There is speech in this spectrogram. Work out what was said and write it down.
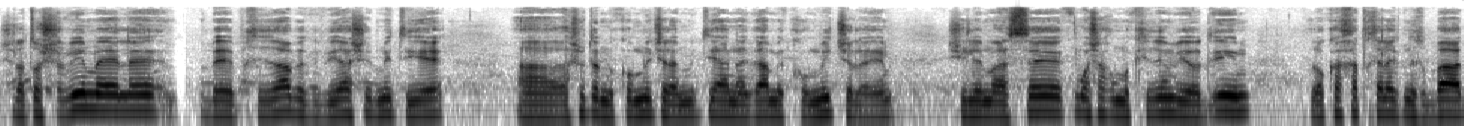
של התושבים האלה בבחירה וגבייה של מי תהיה הרשות המקומית שלהם, מי תהיה ההנהגה המקומית שלהם, שהיא למעשה, כמו שאנחנו מכירים ויודעים, לוקחת חלק נכבד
